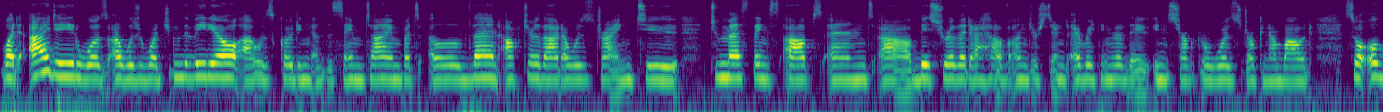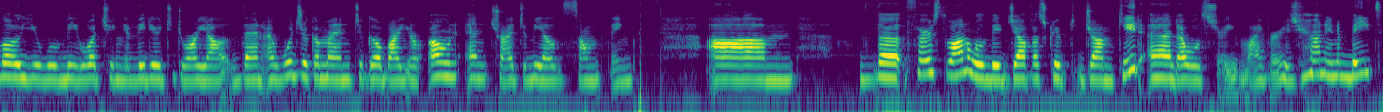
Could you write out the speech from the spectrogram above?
what I did was I was watching the video, I was coding at the same time, but uh, then after that I was trying to to mess things up and uh, be sure that I have understand everything that the instructor was talking about. So although you will be watching a video tutorial, then I would recommend to go by your own and try to build something. Um, the first one will be JavaScript Drum Kit and I will show you my version in a bit.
